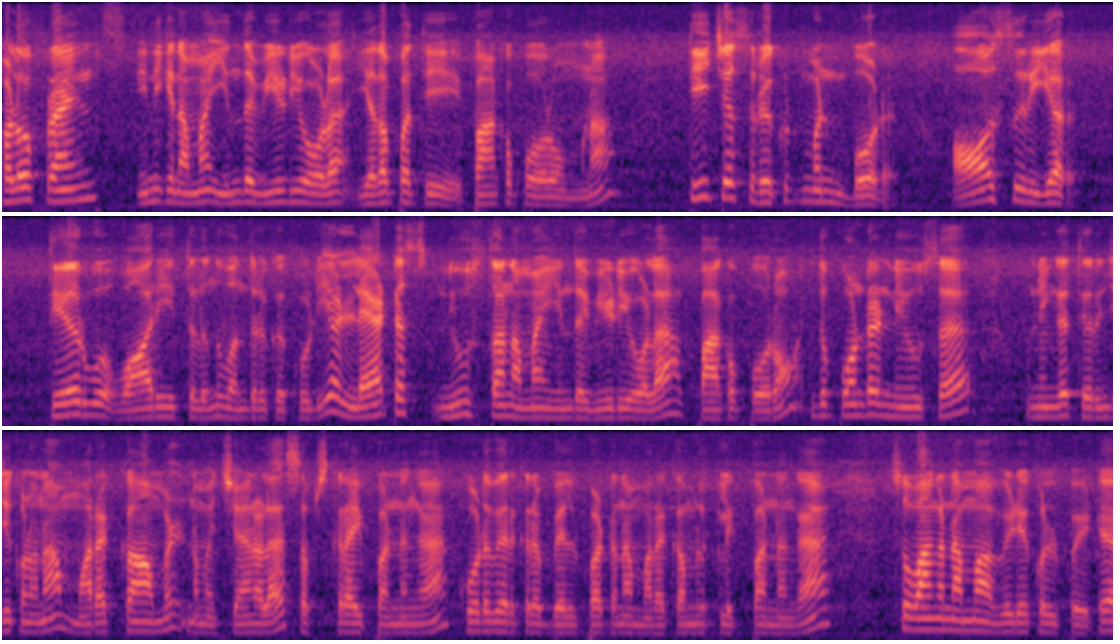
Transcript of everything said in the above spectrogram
ஹலோ ஃப்ரெண்ட்ஸ் இன்றைக்கி நம்ம இந்த வீடியோவில் எதை பற்றி பார்க்க போகிறோம்னா டீச்சர்ஸ் ரெக்ரூட்மெண்ட் போர்டு ஆசிரியர் தேர்வு வாரியத்திலேருந்து வந்திருக்கக்கூடிய லேட்டஸ்ட் நியூஸ் தான் நம்ம இந்த வீடியோவில் பார்க்க போகிறோம் இது போன்ற நியூஸை நீங்கள் தெரிஞ்சுக்கணுன்னா மறக்காமல் நம்ம சேனலை சப்ஸ்கிரைப் பண்ணுங்கள் கூடவே இருக்கிற பெல் பட்டனை மறக்காமல் கிளிக் பண்ணுங்கள் ஸோ வாங்க நம்ம வீடியோக்குள் போயிட்டு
